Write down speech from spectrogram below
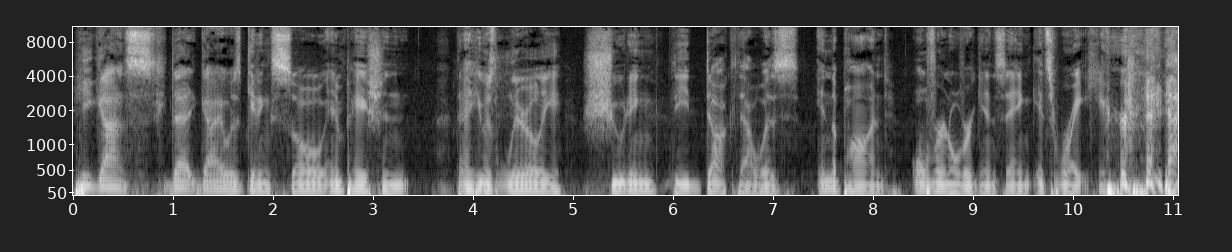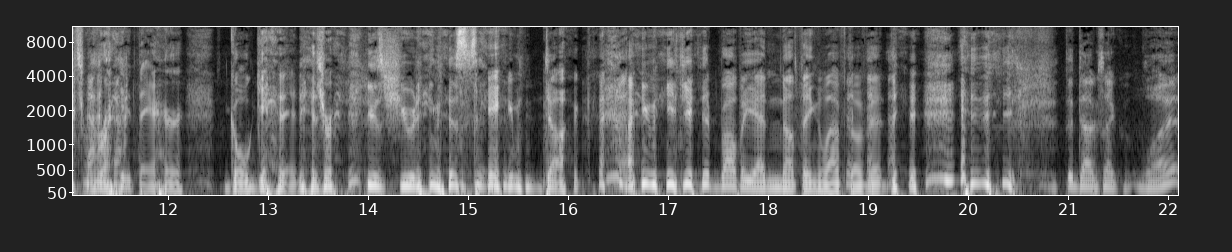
he got that guy was getting so impatient that he was literally shooting the duck that was in the pond over and over again, saying, "It's right here, it's right there, go get it." It's right. He was shooting the same duck. I mean, he probably had nothing left of it. the dog's like, "What?"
